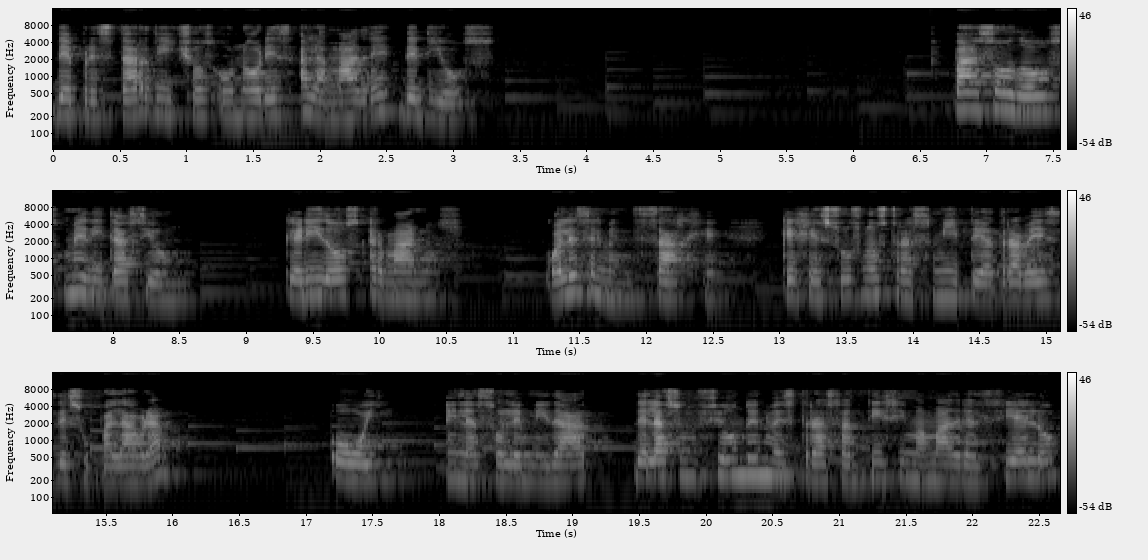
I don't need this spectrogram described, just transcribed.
de prestar dichos honores a la Madre de Dios. Paso 2. Meditación. Queridos hermanos, ¿cuál es el mensaje que Jesús nos transmite a través de su palabra? Hoy, en la solemnidad de la Asunción de nuestra Santísima Madre al Cielo,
